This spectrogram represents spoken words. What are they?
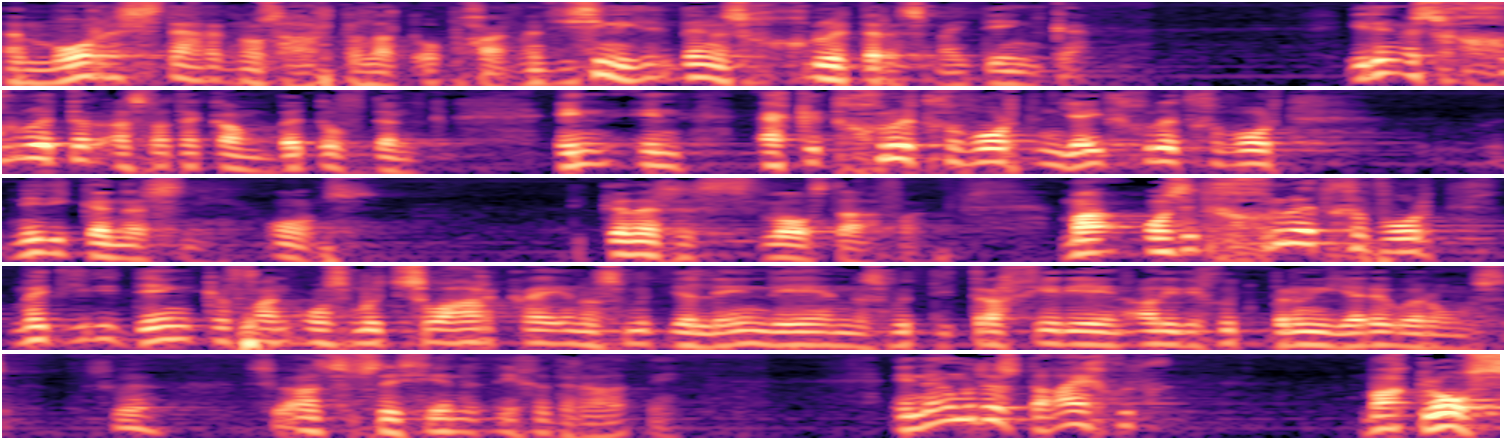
een morgenster in ons harte laat opgaan, want jy sien, die ding is groter as my denken, die ding is groter as wat ek kan bid of dink, en, en ek het groot geword, en jy het groot geword, nie die kinders nie, ons, die kinders is los daarvan, maar ons het groot geword met hierdie denken van, ons moet zwaar kry, en ons moet ellende hee, en ons moet die tragedie, en al die goed bring jyre oor ons, so, so asof sy sien het nie gedraad nie, en nou moet ons daai goed, maak los,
